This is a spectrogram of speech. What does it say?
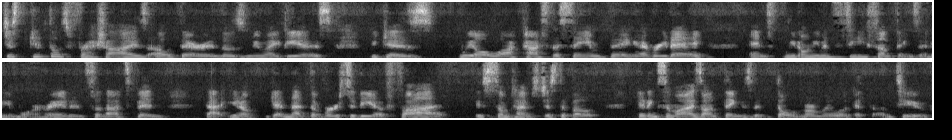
just get those fresh eyes out there and those new ideas because we all walk past the same thing every day and we don't even see some things anymore right? And so that's been that you know getting that diversity of thought is sometimes just about getting some eyes on things that don't normally look at them too.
